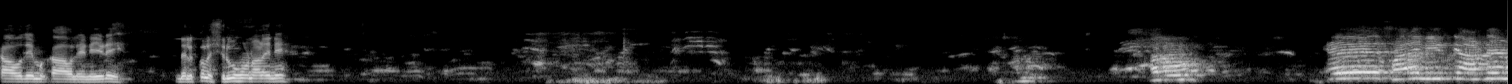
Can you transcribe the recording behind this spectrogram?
ਕਾਓ ਦੇ ਮੁਕਾਬਲੇ ਨੇ ਜਿਹੜੇ ਬਿਲਕੁਲ ਸ਼ੁਰੂ ਹੋਣ ਵਾਲੇ ਨੇ। ਹੈਲੋ। ਇਹ ਸਾਰੇ ਵੀਰ ਧਿਆਨ ਦੇਣ।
